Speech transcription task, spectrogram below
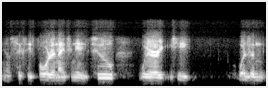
you know 64 to 1982, where he was in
